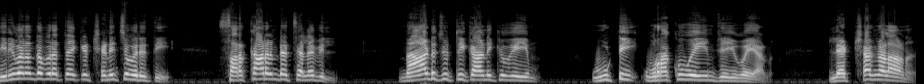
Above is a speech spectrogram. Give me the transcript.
തിരുവനന്തപുരത്തേക്ക് ക്ഷണിച്ചു വരുത്തി സർക്കാരിന്റെ ചെലവിൽ നാട് ചുറ്റിക്കാണിക്കുകയും ഊട്ടി ഉറക്കുകയും ചെയ്യുകയാണ്. ലക്ഷങ്ങളാണ്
